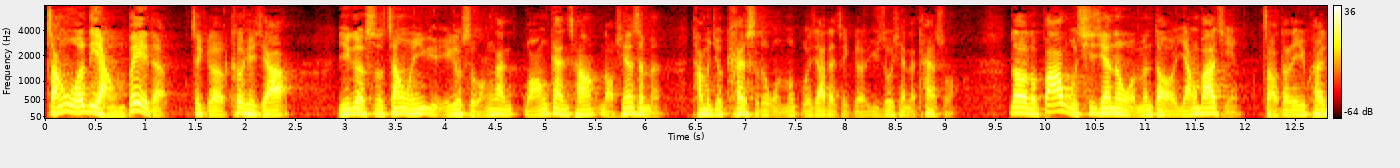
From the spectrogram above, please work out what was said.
掌握两倍的这个科学家，一个是张文玉，一个是王干王干昌老先生们，他们就开始了我们国家的这个宇宙线的探索。到了八五期间呢，我们到杨八井找到了一块。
